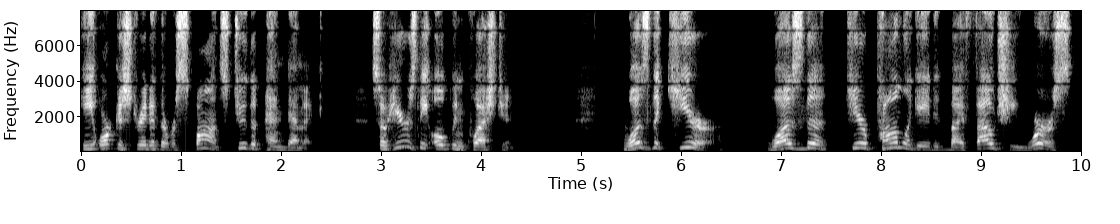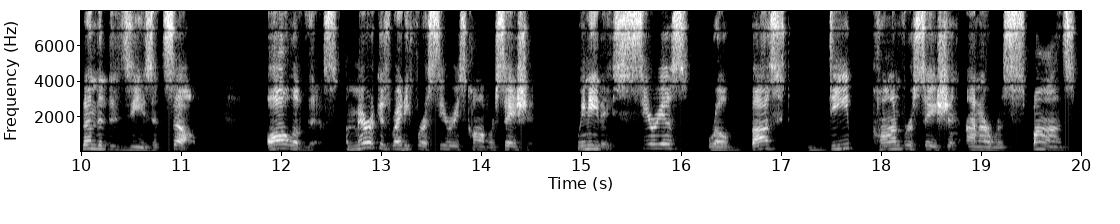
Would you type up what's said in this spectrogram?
he orchestrated the response to the pandemic. So here's the open question Was the cure, was the cure promulgated by Fauci worse than the disease itself? All of this, America's ready for a serious conversation. We need a serious, robust, deep conversation on our response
